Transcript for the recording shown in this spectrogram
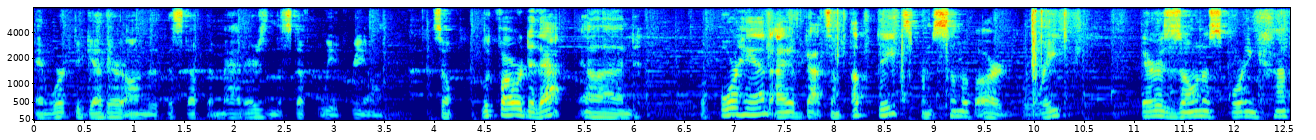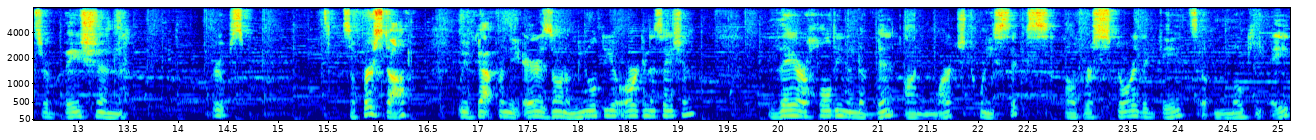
and work together on the, the stuff that matters and the stuff that we agree on. So look forward to that. And beforehand, I have got some updates from some of our great Arizona sporting conservation groups. So first off, we've got from the Arizona Mule Deer Organization. They are holding an event on March 26th called Restore the Gates of Moqui 8.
